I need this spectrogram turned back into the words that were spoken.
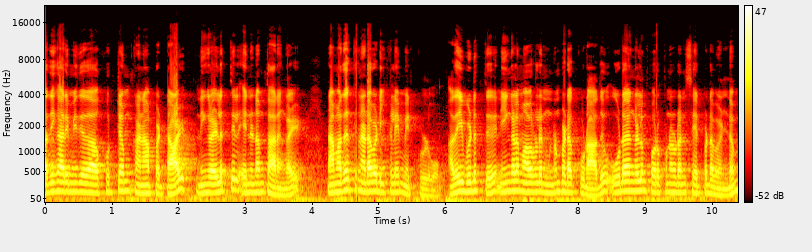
அதிகாரி மீது ஏதாவது குற்றம் காணப்பட்டால் நீங்கள் எழுத்தில் என்னிடம் தாருங்கள். நாம் அதற்கு நடவடிக்கைகளை மேற்கொள்வோம். அதை விடுத்து நீங்களும் அவர்களுடன் முரண்படக்கூடாது. ஊடகங்களும் பொறுப்புணர்வுடன் செயற்பட வேண்டும்.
